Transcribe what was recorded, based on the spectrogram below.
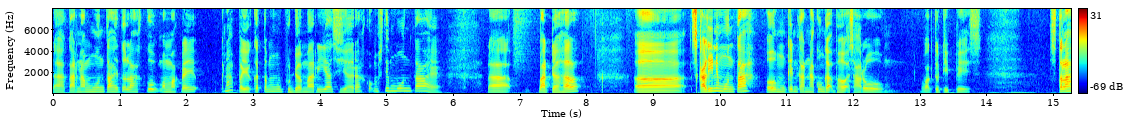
Lah karena muntah itulah aku memaknai kenapa ya ketemu Bunda Maria ziarah kok mesti muntah ya. Lah padahal eh sekali ini muntah, oh mungkin karena aku nggak bawa sarung waktu di bis. Setelah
